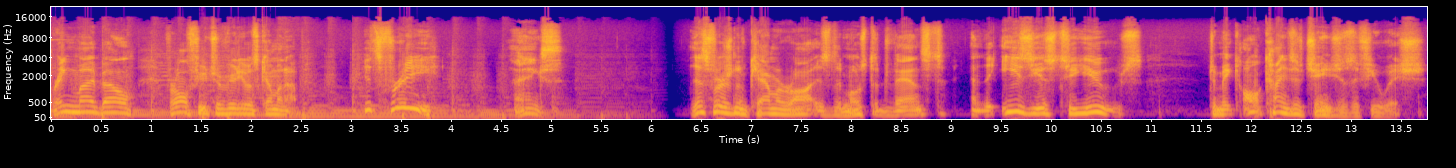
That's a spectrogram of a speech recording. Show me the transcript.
ring my bell for all future videos coming up. It's free. Thanks. This version of Camera Raw is the most advanced and the easiest to use to make all kinds of changes if you wish.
